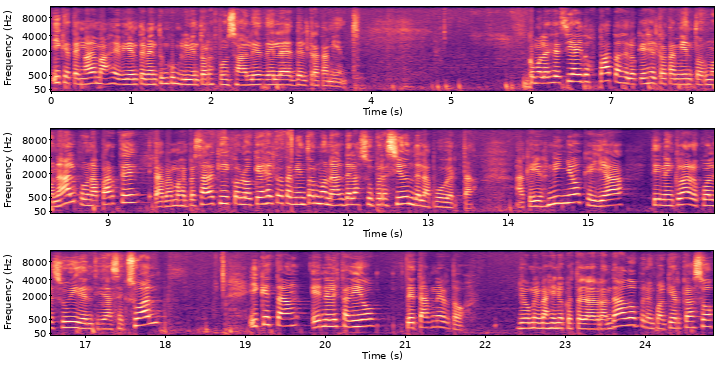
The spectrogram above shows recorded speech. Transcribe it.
y que tengan además evidentemente un cumplimiento responsable del tratamiento. Como les decía, hay dos patas de lo que es el tratamiento hormonal. Por una parte, eh, vamos a empezar aquí con lo que es el tratamiento hormonal de la supresión de la pubertad. Aquellos niños que ya tienen claro cuál es su identidad sexual y que están en el estadio de Turner 2. Yo me imagino que esto ya habrán dado, pero en cualquier caso,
